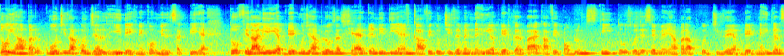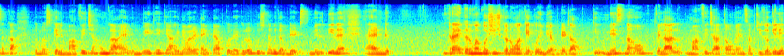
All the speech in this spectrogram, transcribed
तो यहाँ पर वो चीज़ आपको जल्द ही देखने को मिल सकती है। तो फ़िलहाल यही अपडेट मुझे आप लोगों के साथ शेयर करनी थी एंड काफ़ी कुछ चीज़ें मैं नहीं अपडेट कर पाया, काफ़ी प्रॉब्लम्स थी तो उस वजह से मैं यहाँ पर आपको चीज़ें अपडेट नहीं कर सका तो मैं उसके लिए माफ़ी चाहूँगा एंड उम्मीद है कि आगे वाले टाइम पे आपको रेगुलर कुछ ना कुछ अपडेट्स मिलती रहे एंड ट्राई करूँगा, कोशिश करूँगा कि कोई भी अपडेट आपकी मिस ना हो। फ़िलहाल माफ़ी चाहता हूँ मैं इन सब चीज़ों के लिए।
